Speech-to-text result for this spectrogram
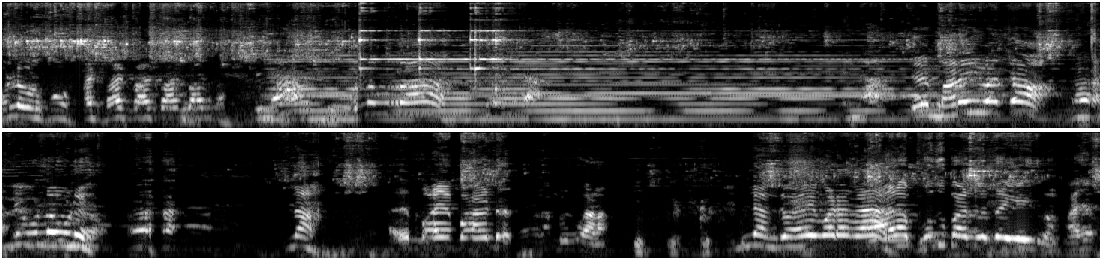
உள்ள விடு போ மனைவி வந்தா? நீ உள்ள விடு அது பய பாண்டு நம்மளுக்கு வேணாம். இன்னும் அங்க புது பாண்டுல தான் எழுதுறோம் பயம்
